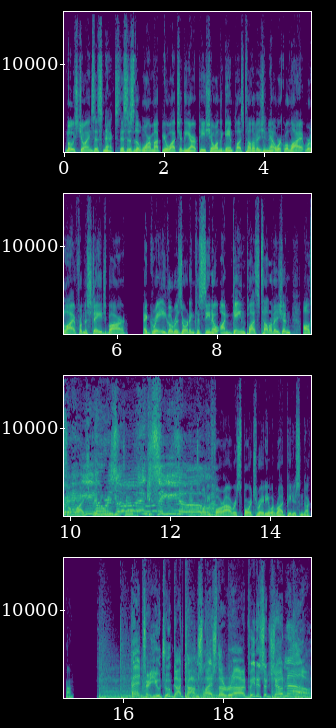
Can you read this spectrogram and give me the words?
Moose joins us next. This is the warm up. You're watching the RP show on the Game Plus Television Network. We're live, we're live from the stage bar at Grey Eagle Resort and Casino on Game Plus Television. Also Grey live streaming Eagle on YouTube and, and 24 hour sports radio at rodpeterson.com. Head to youtube.com slash The Rod Peterson Show now.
